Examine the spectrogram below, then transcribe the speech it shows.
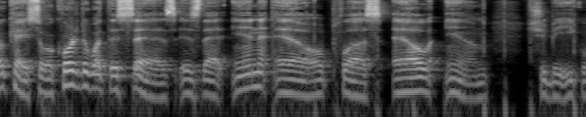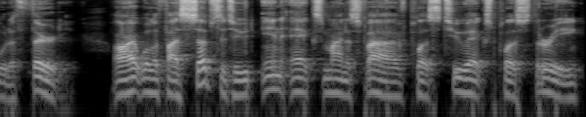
Okay, so according to what this says, is that NL plus LM should be equal to 30. All right, well, if I substitute nx minus 5 plus 2x plus 3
